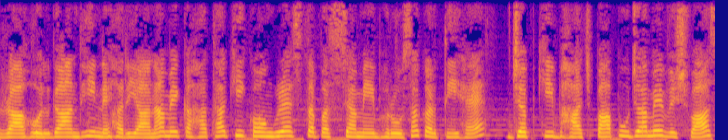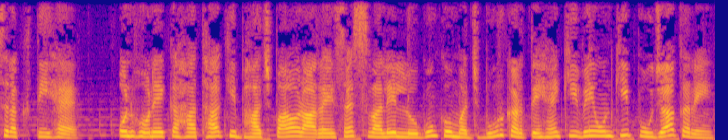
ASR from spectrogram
राहुल गांधी ने हरियाणा में कहा था कि कांग्रेस तपस्या में भरोसा करती है, जबकि भाजपा पूजा में विश्वास रखती है। उन्होंने कहा था कि भाजपा और आरएसएस वाले लोगों को मजबूर करते हैं कि वे उनकी पूजा करें।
